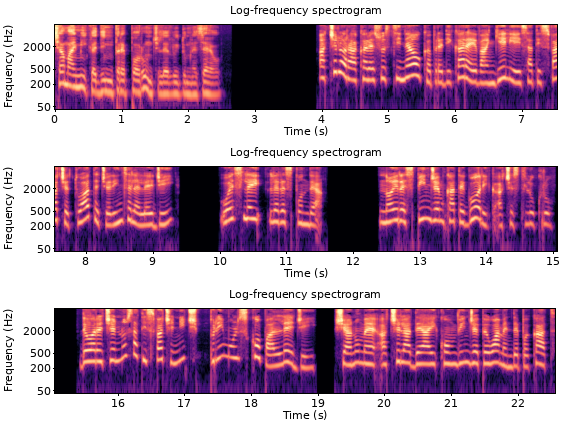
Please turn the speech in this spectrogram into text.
cea mai mică dintre poruncile lui Dumnezeu. Acelora care susțineau că predicarea Evangheliei satisface toate cerințele legii, Wesley le răspundea Noi respingem categoric acest lucru, deoarece nu satisface nici primul scop al legii, și anume acela de a-i convinge pe oameni de păcat,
